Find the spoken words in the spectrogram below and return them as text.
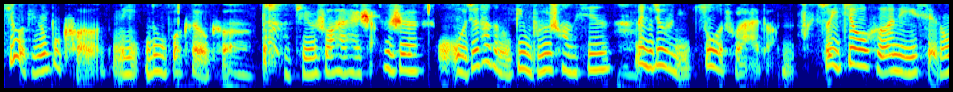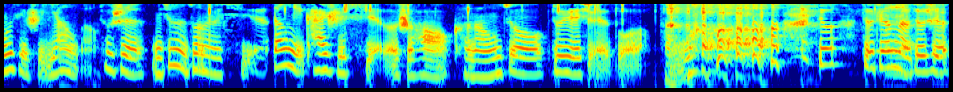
其实我平时不咳了，你录播课有咳，嗯。平时说话太少，就是我我觉得它可能并不是创新，那个就是你做出来的，嗯，所以就和你写东西是一样的，就是你就得坐那儿写，当你开始写的时候，可能就就越写越多了，嗯 就就真的就是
